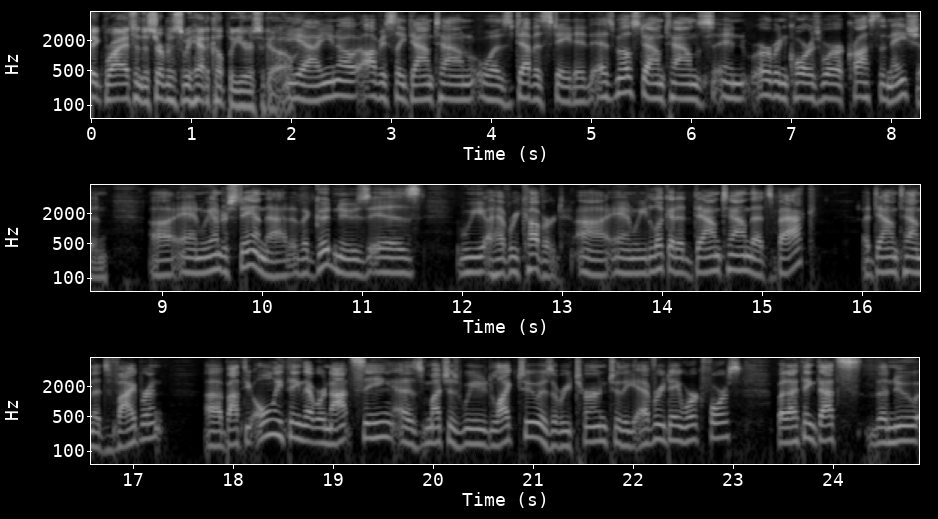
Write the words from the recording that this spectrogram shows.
big riots and disturbances we had a couple years ago. Yeah, you know, obviously downtown was devastated, as most downtowns and urban cores were across the nation. Uh, and we understand that. The good news is we have recovered. Uh, and we look at a downtown that's back, a downtown that's vibrant. Uh, about the only thing that we're not seeing as much as we'd like to is a return to the everyday workforce. But I think that's the new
